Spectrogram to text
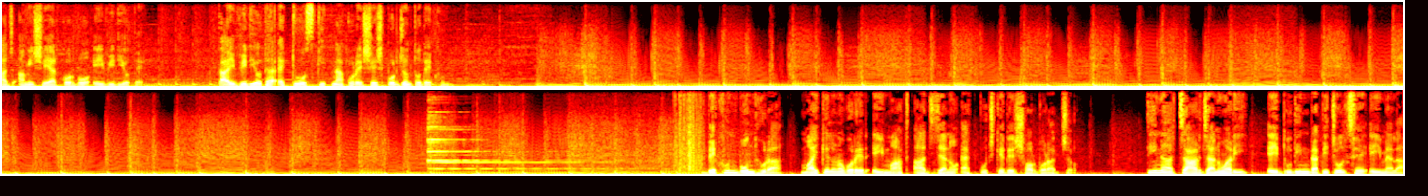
আজ আমি শেয়ার করব এই ভিডিওতে। তাই ভিডিওটা একটু স্কিপ না করে শেষ পর্যন্ত দেখুন। দেখুন বন্ধুরা, মাইকেলনগরের এই মাঠ আজ যেন এক পুচকেদের স্বর্গরাজ্য। তিন আর চার জানুয়ারি, এই দুদিন ব্যাপী চলছে এই মেলা।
